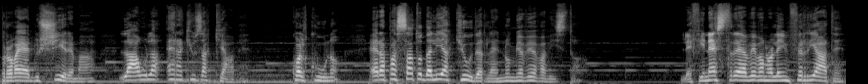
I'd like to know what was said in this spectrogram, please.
Provai ad uscire, ma l'aula era chiusa a chiave. Qualcuno era passato da lì a chiuderla e non mi aveva visto. Le finestre avevano le inferriate,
